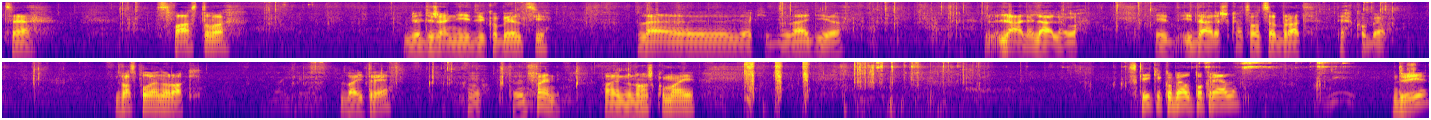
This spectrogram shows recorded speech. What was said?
Це з Фастова. В дяді Жені є дві кобилці. Ле... Як... Ледія. Ляля, ляля, о. І, і Дерешка. То це брат тих кобил. Два з половиною роки. Два і три? О, то він файний. Файну ножку має. Скільки кобил покрили? Дві?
